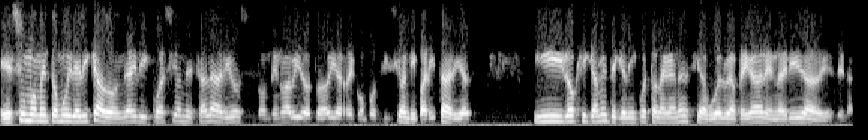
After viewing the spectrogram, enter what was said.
Es un momento muy delicado donde hay licuación de salarios, donde no ha habido todavía recomposición ni paritarias, y lógicamente que el impuesto a la ganancia vuelve a pegar en la herida de, la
